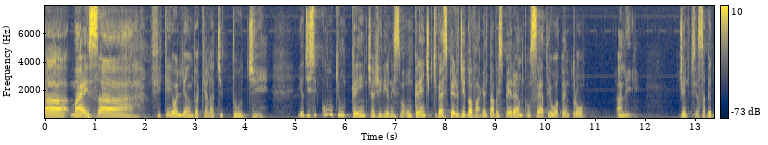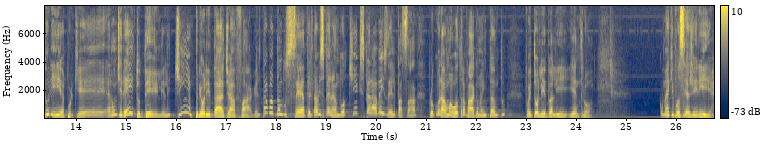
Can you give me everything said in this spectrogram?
Ah, mas ah, fiquei olhando aquela atitude e eu disse: como que um crente agiria nesse momento? Um crente que tivesse perdido a vaga. Ele estava esperando com seta e o outro entrou ali. Gente, precisa sabedoria, porque era um direito dele, ele tinha prioridade à vaga, ele estava dando certo, ele estava esperando, o outro tinha que esperar a vez dele passar, procurar uma outra vaga, no entanto, foi tolhido ali e entrou. Como é que você agiria?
